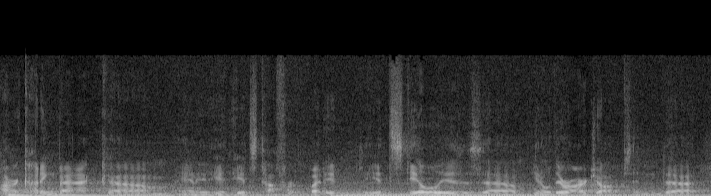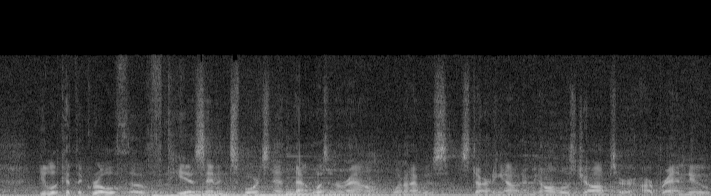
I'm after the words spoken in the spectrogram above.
are cutting back, um, and it, it, it's tougher, but it it still is. Um, you know, there are jobs, and uh, you look at the growth of TSN and Sportsnet, that wasn't around when I was starting out. I mean, all those jobs are, are brand new.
